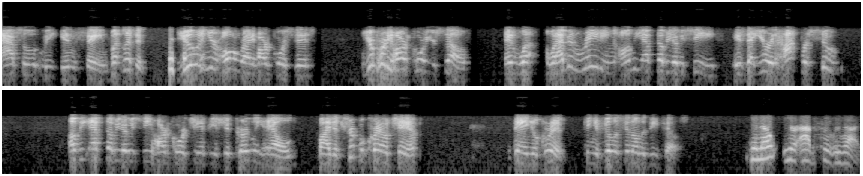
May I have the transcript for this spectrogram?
absolutely insane. But listen, you in your own right, hardcore sis, you're pretty hardcore yourself. And what what I've been reading on the FWWC is that you're in hot pursuit of the FWWC Hardcore Championship, currently held by the Triple Crown champ Daniel Grimm. Can you fill us in on the details? You know, you're absolutely right.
